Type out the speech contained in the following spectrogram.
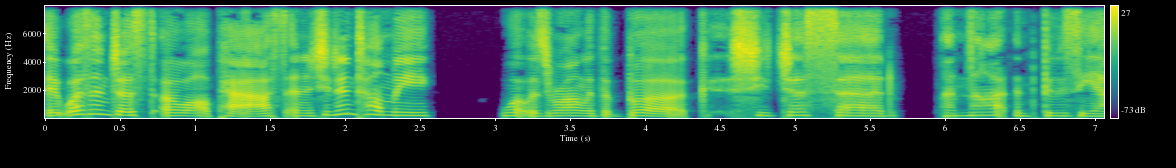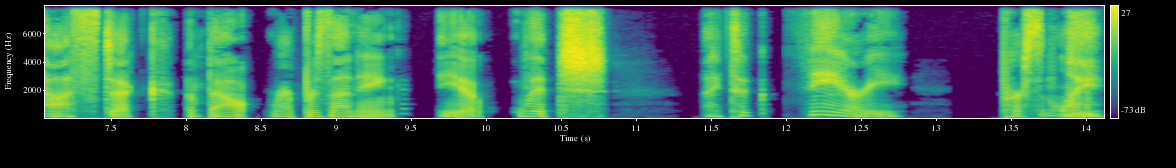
it wasn't just, oh, I'll pass. And she didn't tell me what was wrong with the book. She just said, I'm not enthusiastic about representing you, which I took very personally.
